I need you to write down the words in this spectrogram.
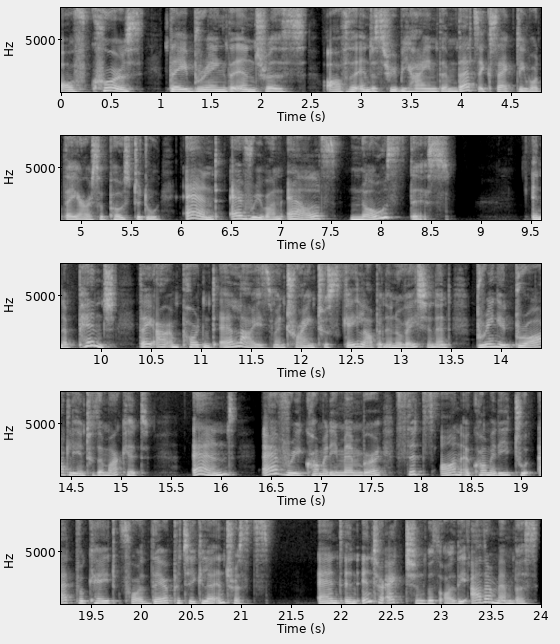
Of course, they bring the interests of the industry behind them. That's exactly what they are supposed to do. And everyone else knows this. In a pinch, they are important allies when trying to scale up an innovation and bring it broadly into the market. And every committee member sits on a committee to advocate for their particular interests. And in interaction with all the other members,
